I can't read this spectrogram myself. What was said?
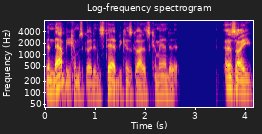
then that becomes good instead because God has commanded it. As I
